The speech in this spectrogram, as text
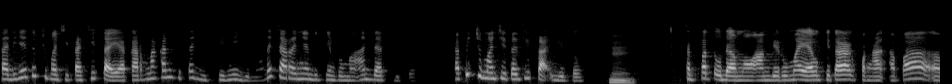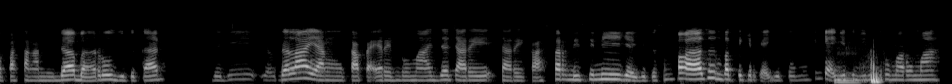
tadinya itu cuma cita-cita ya, karena kan kita di sini gimana caranya bikin rumah adat gitu. Tapi cuma cita-cita gitu. Hmm. Sempet udah mau ambil rumah ya, kita penga- apa eh, pasangan muda baru gitu kan. Jadi ya udahlah yang KPR-in rumah aja cari cari klaster di sini kayak gitu. Sempat sempat pikir kayak gitu. Mungkin kayak Hmm. gitu gini rumah-rumah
